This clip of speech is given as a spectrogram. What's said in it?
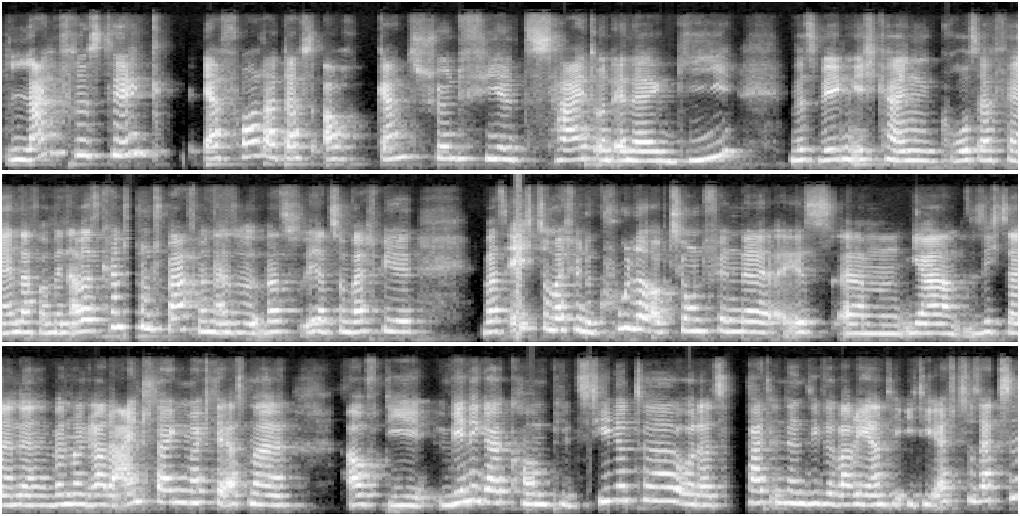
Langfristig erfordert das auch ganz schön viel Zeit und Energie, weswegen ich kein großer Fan davon bin. Aber es kann schon Spaß machen. Also was ja zum Beispiel was ich zum Beispiel eine coole Option finde, ist, ähm, ja, sich seine, wenn man gerade einsteigen möchte, erstmal auf die weniger komplizierte oder zeitintensive Variante ETF zu setzen.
